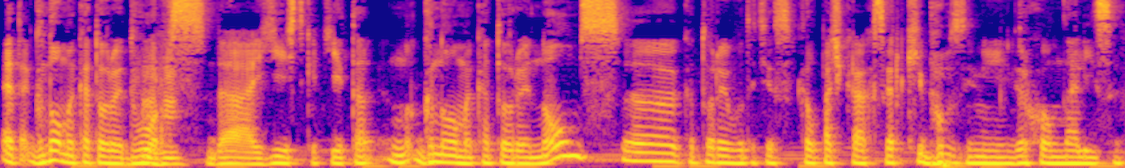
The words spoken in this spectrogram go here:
это гномы, которые dwarfs, mm-hmm. да, есть какие-то гномы, которые gnomes, э, которые вот эти в колпачках с аркибузами верхом на лисах.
